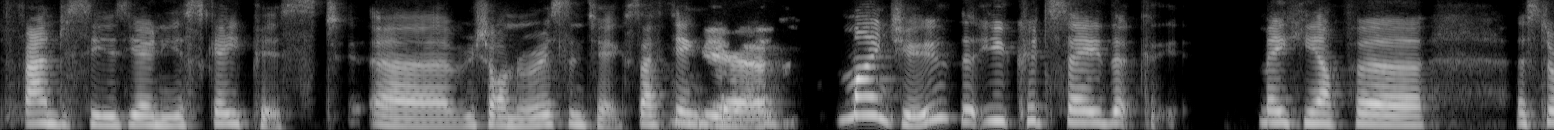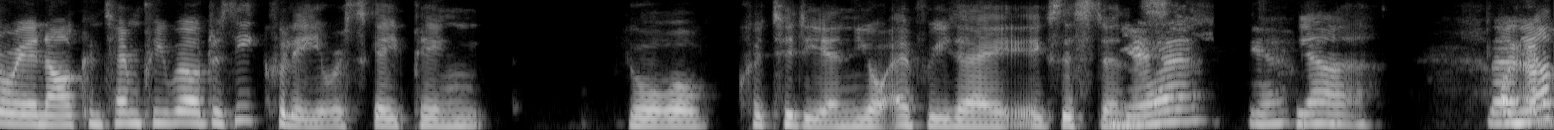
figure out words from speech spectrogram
fantasy is the only escapist uh, genre, isn't it? Because I think, yeah. mind you, that you could say that making up a, a story in our contemporary world is equally you're escaping your quotidian, your everyday existence. Yeah, yeah, yeah. No, On the other,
